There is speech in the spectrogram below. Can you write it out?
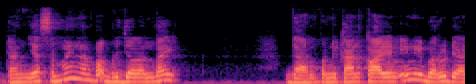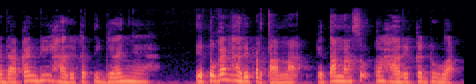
Dan ya semuanya nampak berjalan baik. Dan pernikahan klien ini baru diadakan di hari ketiganya. Itu kan hari pertama. Kita masuk ke hari kedua.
